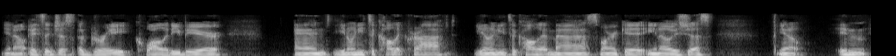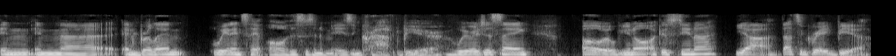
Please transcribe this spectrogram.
You know, it's a, just a great quality beer and you don't need to call it craft. You don't need to call it mass market. You know, it's just, you know, in, in, in, uh, in Berlin, we didn't say, oh, this is an amazing craft beer. We were just saying, oh, you know, Augustiner? Yeah, that's a great beer.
